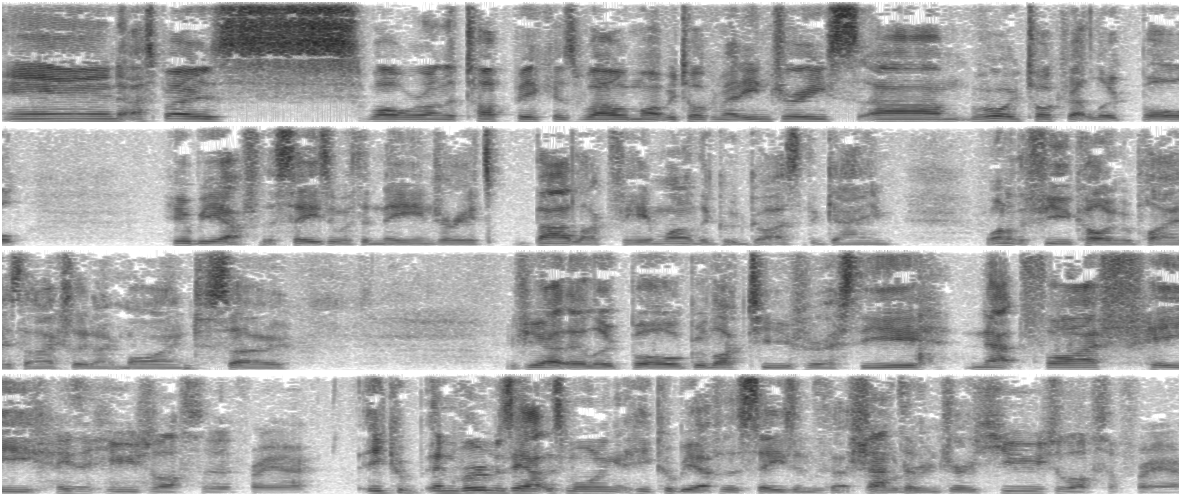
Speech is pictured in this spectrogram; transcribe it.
And I suppose while we're on the topic as well, we might be talking about injuries. Um, we've already talked about Luke Ball. He'll be out for the season with a knee injury. It's bad luck for him. One of the good guys of the game. One of the few Collingwood players that I actually don't mind. So if you're out there, Luke Ball, good luck to you for the rest of the year. Nat Fyfe, he He's a huge loss for Freo. he could and rumours out this morning that he could be out for the season with that That's shoulder a injury. huge loss for Freo.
